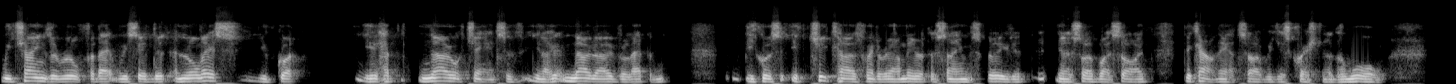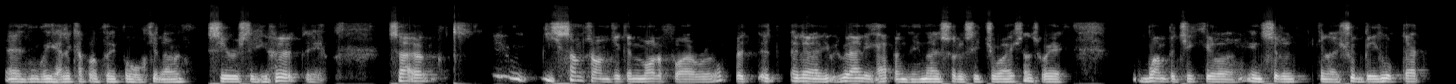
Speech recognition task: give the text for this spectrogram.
We changed the rule for that. We said that unless you've got you have no chance of, you know, no overlap and because if two cars went around there at the same speed, you know, side by side, the car on the outside would just crash into the wall, and we had a couple of people, you know, seriously hurt there. So sometimes you can modify a rule, but it, it, only, it would only happen in those sort of situations where one particular incident, you know, should be looked at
